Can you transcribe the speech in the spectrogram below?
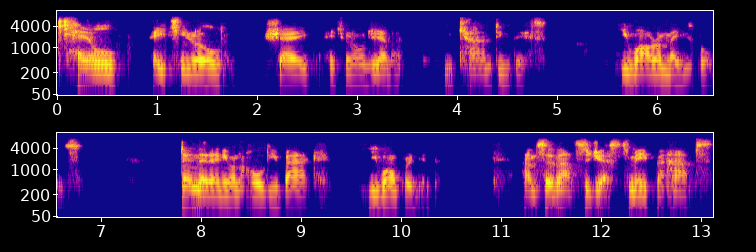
tell 18 year old Shey, 18 year old Gemma, you can do this. You are amazeballs. Don't let anyone hold you back. You are brilliant. And so that suggests to me perhaps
